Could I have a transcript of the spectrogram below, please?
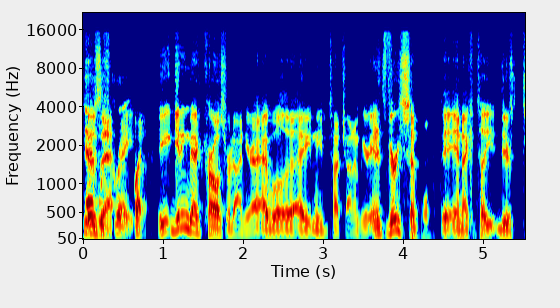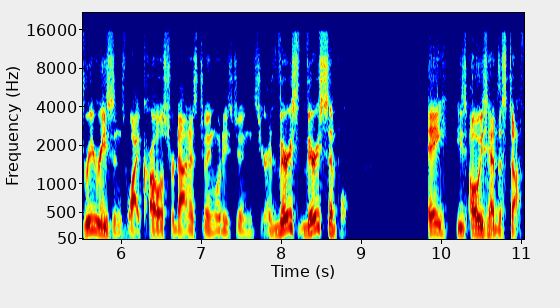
that was great. But getting back to Carlos Rodon here, I, I will. I need to touch on him here, and it's very simple. And I can tell you, there's three reasons why Carlos Rodon is doing what he's doing this year. It's very, very simple. A, he's always had the stuff.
